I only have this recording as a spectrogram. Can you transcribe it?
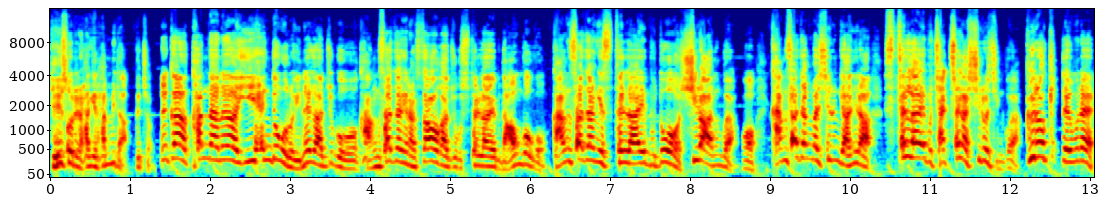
개소리를 하긴 합니다. 그쵸? 그러니까 칸나는 이 행동으로 인해 가지고 강 사장이랑 싸워가지고 스텔라이브 나온 거고 강 사장의 스텔라이브도 싫어하는 거야. 어, 강 사장만 싫은 게 아니라 스텔라이브 자체가 싫어진 거야. 그렇기 때문에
